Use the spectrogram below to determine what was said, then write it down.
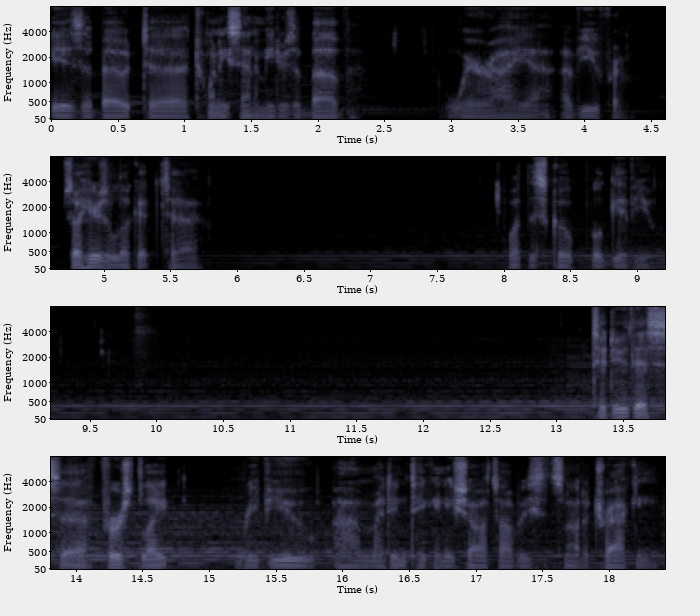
is about uh, 20 centimeters above where I uh, view from. So here's a look at uh, what the scope will give you. To do this uh, first light review, um, I didn't take any shots. Obviously, it's not a tracking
